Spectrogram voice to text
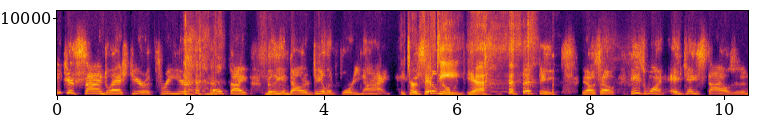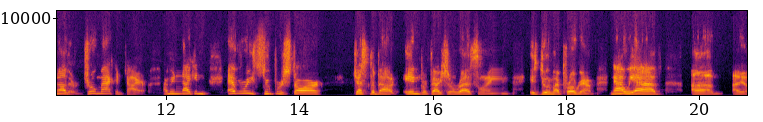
He just signed last year a three year, multi million dollar deal at 49. He turned he's 50. Yeah. 50. You know, so he's one. AJ Styles is another. Drew McIntyre. I mean, I can, every superstar just about in professional wrestling is doing my program. Now we have um, a,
